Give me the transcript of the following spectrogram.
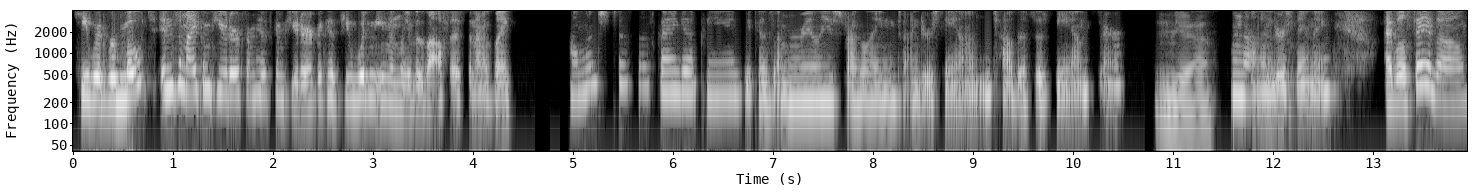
He would remote into my computer from his computer because he wouldn't even leave his office. And I was like, how much does this guy get paid? Because I'm really struggling to understand how this is the answer. Yeah. Not understanding. I will say though,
